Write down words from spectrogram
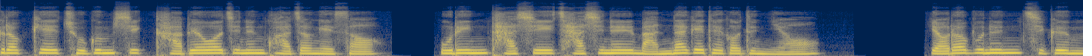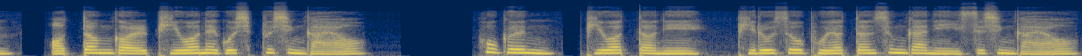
그렇게 조금씩 가벼워지는 과정에서 우린 다시 자신을 만나게 되거든요. 여러분은 지금 어떤 걸 비워내고 싶으신가요? 혹은 비웠더니 비로소 보였던 순간이 있으신가요?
